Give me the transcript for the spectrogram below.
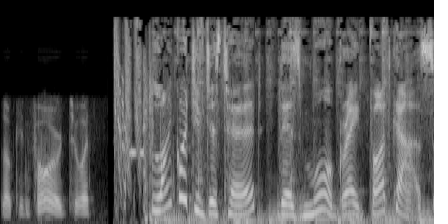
looking forward to it. Like what you've just heard? There's more great podcasts,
